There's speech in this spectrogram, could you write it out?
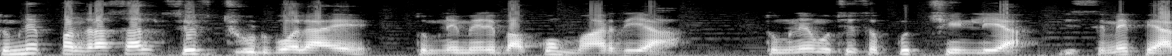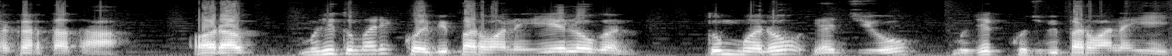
तुमने पंद्रह साल सिर्फ़ झूठ बोला है। तुमने मेरे बाप को मार दिया। तुमने मुझे सब कुछ छीन लिया, जिससे मैं प्यार करता था। और अब मुझे तुम्हारी कोई भी परवाह नहीं है, लोगन। तुम मरो या जियो, मुझे कुछ भी परवाह नहीं।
